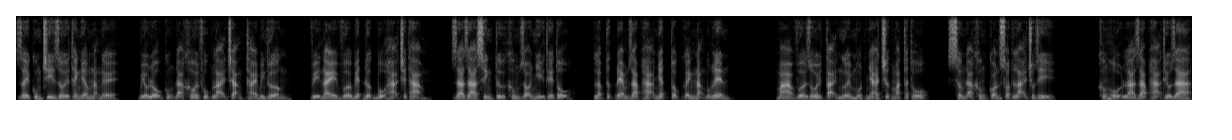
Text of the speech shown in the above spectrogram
Dây cung chi giới thanh âm nặng nề, biểu lộ cũng đã khôi phục lại trạng thái bình thường, vị này vừa biết được bộ hạ chết thảm, ra ra sinh tử không rõ nhị thế tổ, lập tức đem giáp hạ nhất tộc gánh nặng bốc lên. Mà vừa rồi tại người một nhà trước mặt thất thố, sớm đã không còn sót lại chút gì. Không hổ là giáp hạ thiếu gia,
